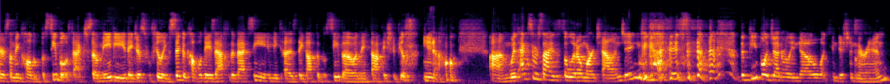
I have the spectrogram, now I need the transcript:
there's something called the placebo effect. So maybe they just were feeling sick a couple days after the vaccine because they got the placebo and they thought they should feel, you know. Um, with exercise, it's a little more challenging because the people generally know what condition they're in.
